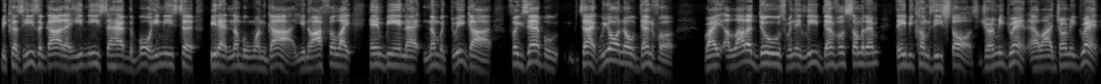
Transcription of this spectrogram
because he's a guy that he needs to have the ball. He needs to be that number one guy. You know, I feel like him being that number three guy. For example, Zach, we all know Denver right? A lot of dudes when they leave Denver, some of them they become these stars. Jerami Grant, Li Jerami Grant,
